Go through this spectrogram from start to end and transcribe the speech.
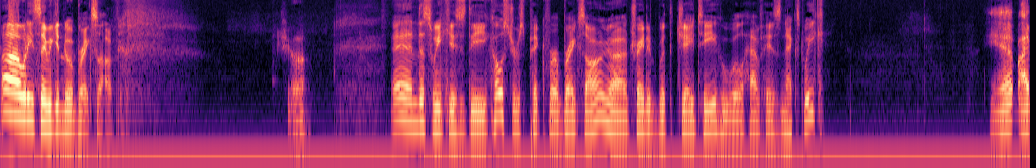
Uh, what do you say we can do a break song? Sure. And this week is the Coasters pick for a break song, uh, traded with JT, who will have his next week. Yep, I,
